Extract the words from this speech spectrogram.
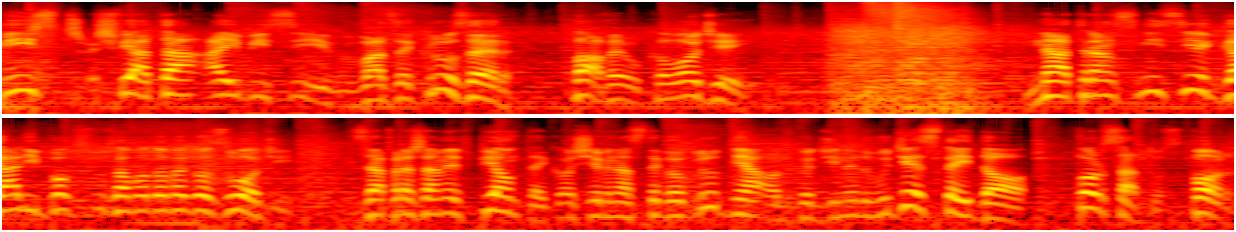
Mistrz świata IBC w wadze cruiser Paweł Kołodziej. Na transmisję gali boksu zawodowego z Łodzi zapraszamy w piątek 18 grudnia od godziny 20 do Polsatu Sport.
